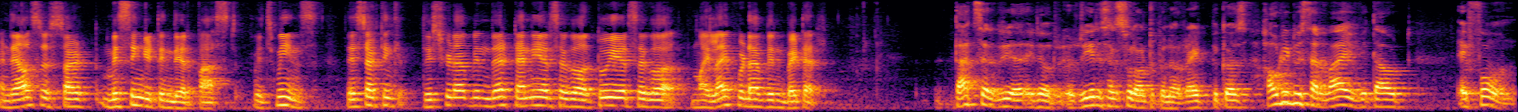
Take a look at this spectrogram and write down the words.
and they also start missing it in their past which means they start thinking this should have been there 10 years ago or 2 years ago my life would have been better that's a you know really successful entrepreneur right because how did we survive without a phone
